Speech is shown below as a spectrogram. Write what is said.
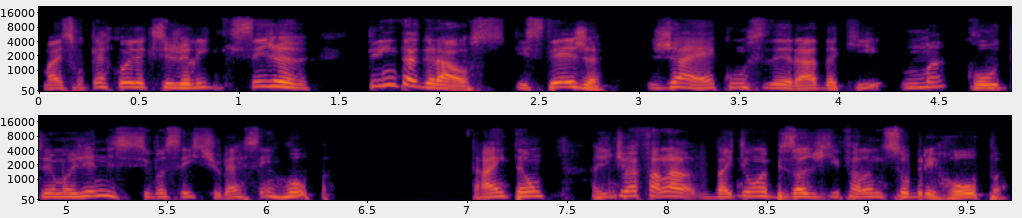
Mas qualquer coisa que seja ali, que seja 30 graus, que esteja, já é considerada aqui uma cold termogênese, se você estiver sem roupa. Tá? Então, a gente vai falar, vai ter um episódio aqui falando sobre roupa,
